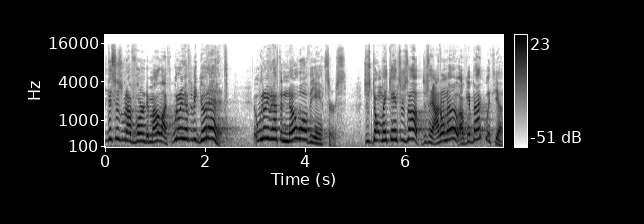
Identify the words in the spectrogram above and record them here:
This is what I've learned in my life. We don't even have to be good at it, we don't even have to know all the answers. Just don't make answers up. Just say, I don't know. I'll get back with you.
